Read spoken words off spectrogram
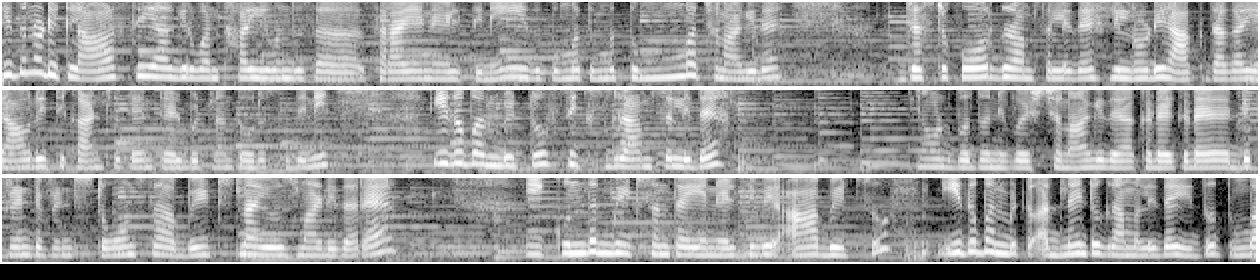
ಇದು ನೋಡಿ ಕ್ಲಾಸಿ ಆಗಿರುವಂತಹ ಈ ಒಂದು ಸರ ಏನು ಹೇಳ್ತೀನಿ. ಇದು ತುಂಬ ತುಂಬ ತುಂಬ ಚೆನ್ನಾಗಿದೆ. ಜಸ್ಟ್ ಫೋರ್ ಗ್ರಾಮ್ಸಲ್ಲಿದೆ ಇಲ್ಲಿ ನೋಡಿ ಹಾಕಿದಾಗ ಯಾವ ರೀತಿ ಕಾಣಿಸುತ್ತೆ ಅಂತ ಹೇಳ್ಬಿಟ್ಟು ನಾನು ತೋರಿಸ್ತಿದ್ದೀನಿ ಇದು ಬಂದುಬಿಟ್ಟು ಸಿಕ್ಸ್ ಗ್ರಾಮ್ಸಲ್ಲಿದೆ ನೋಡ್ಬೋದು ನೀವು ಎಷ್ಟು ಚೆನ್ನಾಗಿದೆ. ಆ ಕಡೆ ಕಡೆ ಡಿಫ್ರೆಂಟ್ ಡಿಫ್ರೆಂಟ್ ಸ್ಟೋನ್ಸ್ ಬೀಟ್ಸ್ನ ಯೂಸ್ ಮಾಡಿದ್ದಾರೆ. ಈ ಕುಂದನ್ ಬೀಟ್ಸ್ ಅಂತ ಏನು ಹೇಳ್ತೀವಿ? ಆ ಬೀಟ್ಸು ಇದು ಬಂದುಬಿಟ್ಟು ಹದಿನೆಂಟು ಗ್ರಾಮಲ್ಲಿದೆ ಇದು ತುಂಬ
